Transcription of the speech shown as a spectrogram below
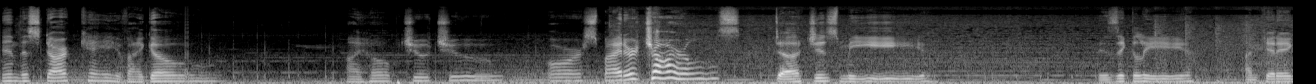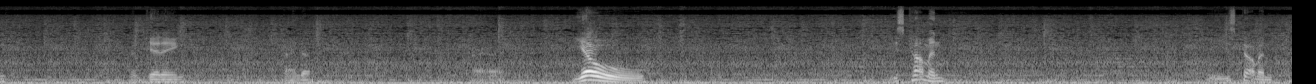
in this dark cave I go. I hope Choo Choo or Spider Charles touches me physically. I'm kidding. I'm kidding. Kinda. Uh, yo! He's coming. He's coming.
